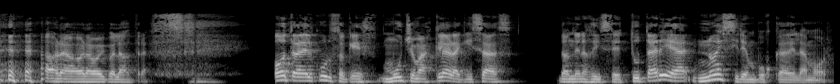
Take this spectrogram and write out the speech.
ahora, ahora voy con la otra. Otra del curso que es mucho más clara quizás, donde nos dice, tu tarea no es ir en busca del amor,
